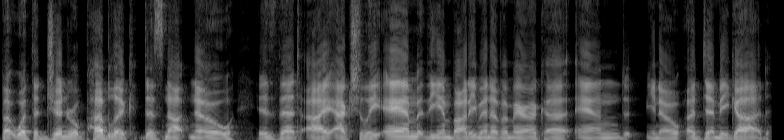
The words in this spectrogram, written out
But what the general public does not know is that I actually am the embodiment of America and, you know, a demigod.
